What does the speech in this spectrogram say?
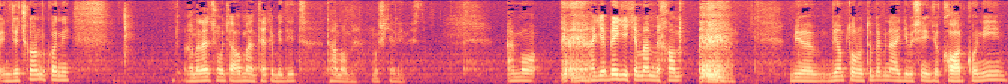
اینجا چیکار می‌کنی؟ عملا شما جواب منطقی بدید. تمامه مشکلی نیست. اما اگه بگی که من می‌خوام بیام تورنتو ببینم. اگه بشه اینجا کار کنیم.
